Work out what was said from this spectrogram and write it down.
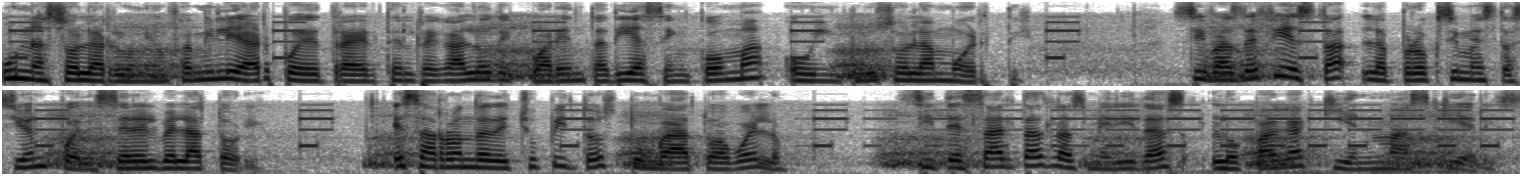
Una sola reunión familiar puede traerte el regalo de 40 días en coma o incluso la muerte. Si vas de fiesta, la próxima estación puede ser el velatorio. Esa ronda de chupitos tumba a tu abuelo. Si te saltas las medidas, lo paga quien más quieres.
